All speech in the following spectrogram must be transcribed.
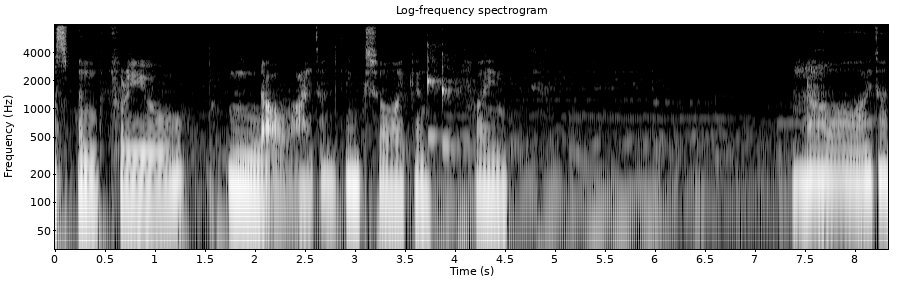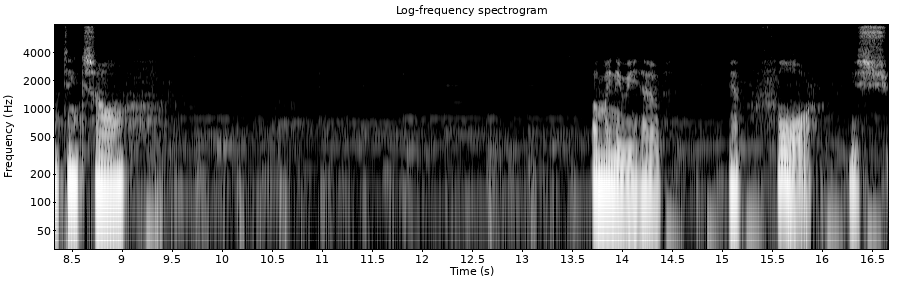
Husband for you? No, I don't think so. I can find. No, I don't think so. How many we have? We have four. Sh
